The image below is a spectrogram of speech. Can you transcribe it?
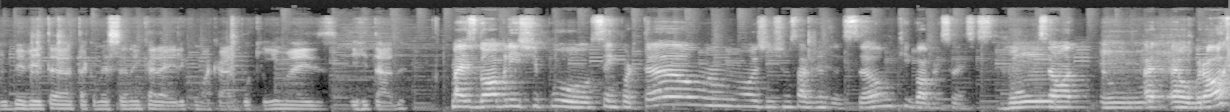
o bebê tá, tá começando a encarar ele com uma cara um pouquinho mais irritada. Mas goblins, tipo, sem portão, a gente não sabe de onde eles são. Que goblins são esses? Bom, São a- eu, é, é o Grok?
